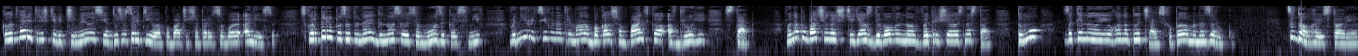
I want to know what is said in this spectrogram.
Коли двері трішки відчинились, я дуже зраділа, побачивши перед собою Алісу. З квартири позаду неї доносилася музика і сміх. В одній руці вона тримала бокал шампанського, а в другій стек. Вона побачила, що я здивовано витріщилась на стек, тому закинула його на плече і схопила мене за руку. Це довга історія,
